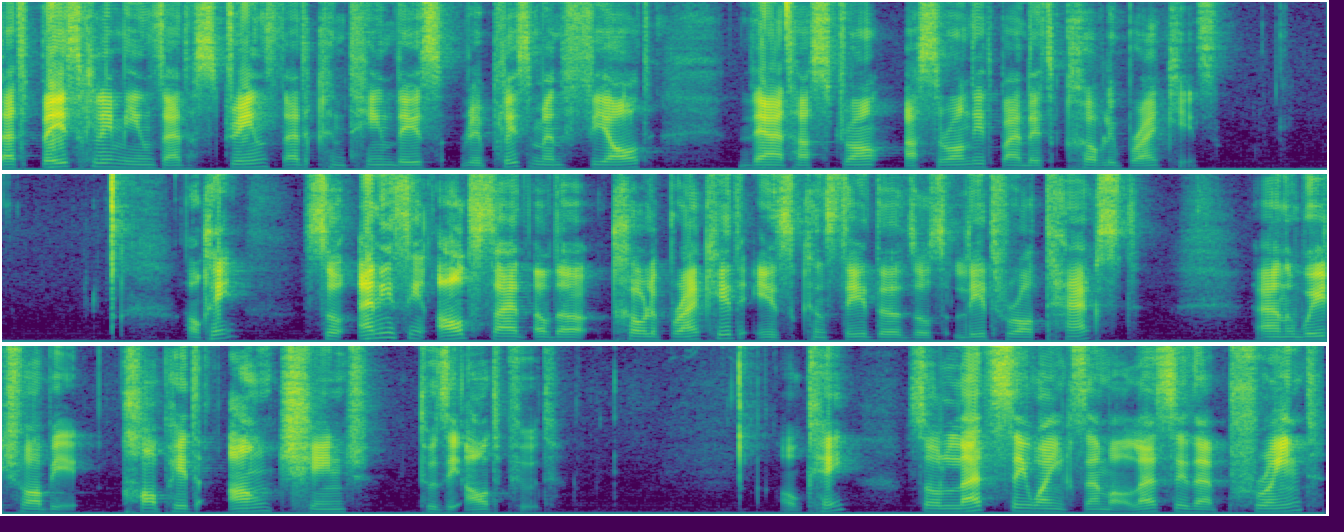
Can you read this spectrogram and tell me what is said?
That basically means that strings that contain this replacement field that are, strong, are surrounded by these curly brackets. Okay, so anything outside of the curly bracket is considered those literal text and which will be copied unchanged to the output. Okay, so let's see one example. Let's say that print.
